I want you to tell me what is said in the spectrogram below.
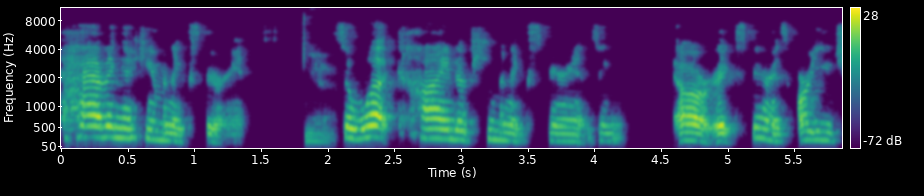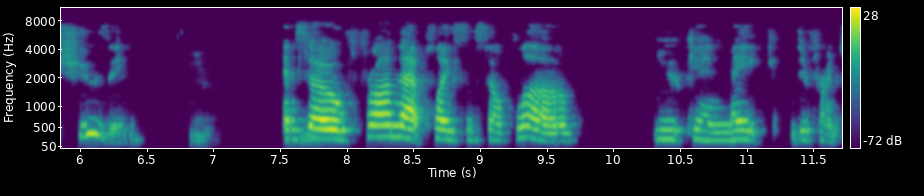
having a human experience yeah. so what kind of human experiencing or experience are you choosing yeah. and yeah. so from that place of self-love you can make different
